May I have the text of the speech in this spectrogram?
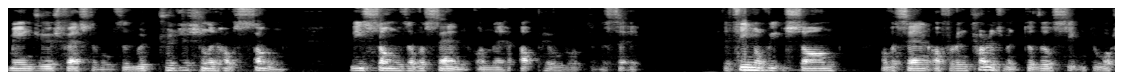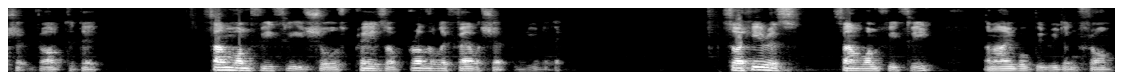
main Jewish festivals and would traditionally have sung these songs of ascent on the uphill road to the city. The theme of each song of ascent offer encouragement to those seeking to worship God today. Psalm 133 shows praise of brotherly fellowship and unity. So here is Psalm 133, and I will be reading from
